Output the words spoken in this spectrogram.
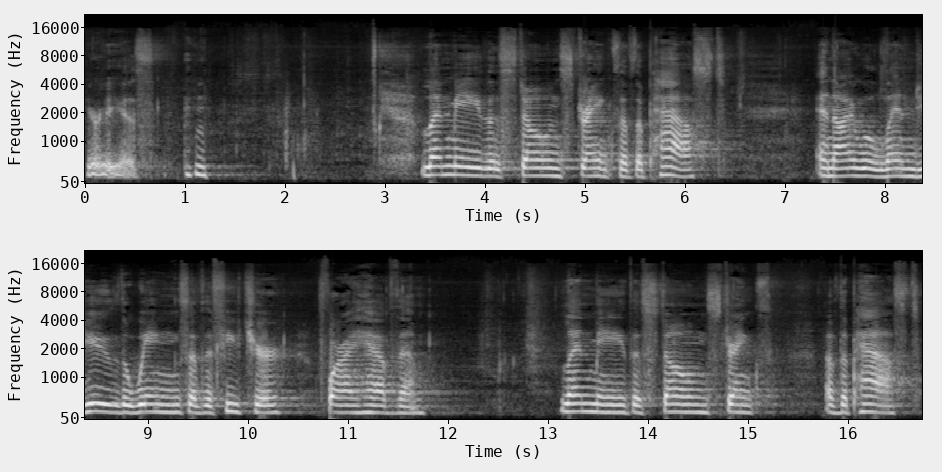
Here he is. Lend me the stone strength of the past, and I will lend you the wings of the future, for I have them. Lend me the stone strength of the past,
